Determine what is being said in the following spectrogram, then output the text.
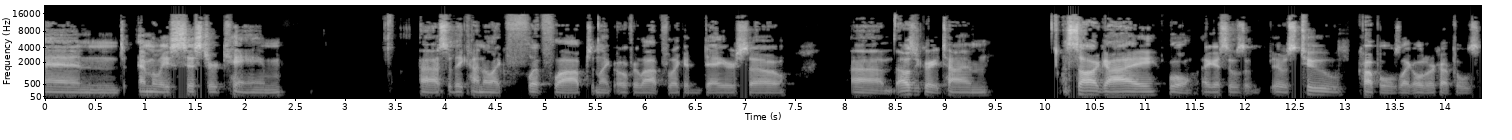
and Emily's sister came. Uh, so they kind of like flip flopped and like overlapped for like a day or so. Um, that was a great time. Saw a guy. Well, I guess it was a, it was two couples, like older couples,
